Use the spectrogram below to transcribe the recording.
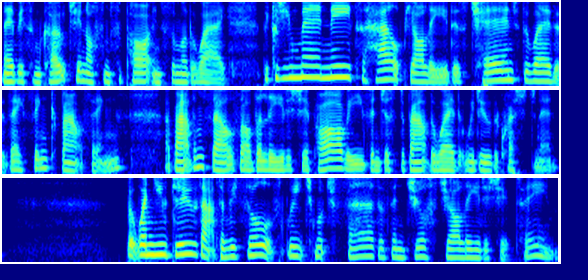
maybe some coaching or some support in some other way, because you may need to help your leaders change the way that they think about things, about themselves or the leadership, or even just about the way that we do the questioning. But when you do that, the results reach much further than just your leadership team.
